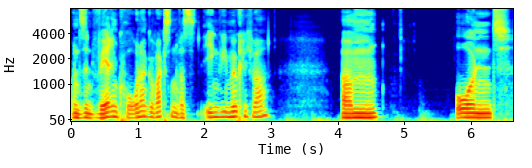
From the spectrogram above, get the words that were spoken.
und sind während Corona gewachsen, was irgendwie möglich war. Ähm, und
